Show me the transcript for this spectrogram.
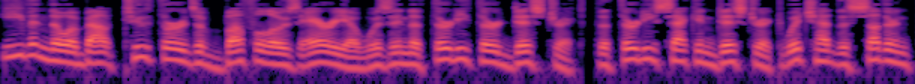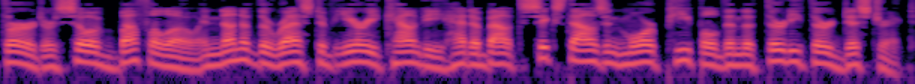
Even though about two-thirds of Buffalo's area was in the 33rd District, the 32nd District which had the southern third or so of Buffalo and none of the rest of Erie County had about 6,000 more people than the 33rd District.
